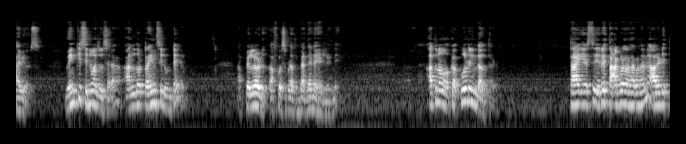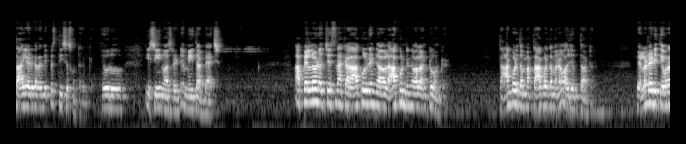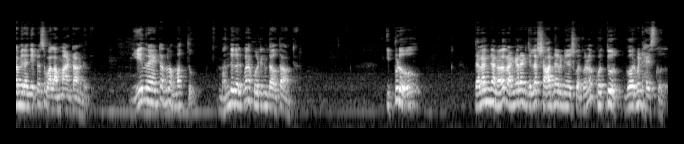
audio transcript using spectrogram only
High viewers Venky cinema చూసారా? అందులో train scene ఉంటే ఆ పిల్లోడు కోర్స్ ఇప్పుడు అతను పెద్ద అయ్యాడులేండి అతను ఒక కూల్ డ్రింక్ తాగుతాడు. తాగేసి రే తాగకూడదు తాగకూడదని ఆల్రెడీ తాగాడు కదా అని చెప్పేసి తీసేసుకుంటారు ఇంకా. ఎవరు? ఈ శ్రీనివాస్ రెడ్డి మిగతా బ్యాచ్. ఆ పిల్లోడు వచ్చేసి నాకు ఆ కూల్ డ్రింక్ కావాలి ఆ కూల్ డ్రింక్ కావాలి అంటూ ఉంటాడు. తాగకూడదమ్మా తాగకూడదమ్మని వాళ్ళు చెప్తా ఉంటారు. పిల్లడు అడిగితే ఎవరా మీరు అని చెప్పేసి వాళ్ళ అమ్మ అంటా ఉండేది. ఏంద్రా అంటే అందులో మత్తు. మందు కలిపిన ఆ కూల్ డ్రింక్ తాగుతూ ఉంటారు. ఇప్పుడు తెలంగాణలో రంగారెడ్డి జిల్లా షాద్నగర్ నియోజకవర్గంలో కొత్తూరు గవర్నమెంట్ హై స్కూల్.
